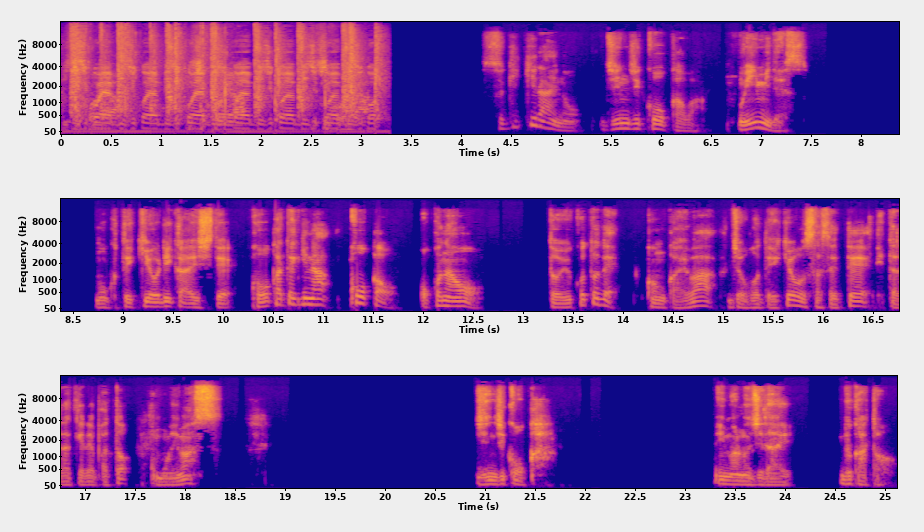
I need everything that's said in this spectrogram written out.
ビジコヤ、ビジコヤ、ビジコヤ、ビジコヤ、ビジコヤ、ビジコヤ、ビジコヤ。好き嫌いの人事効果は無意味です。目的を理解して効果的な効果を行おうということで、今回は情報提供をさせていただければと思います。人事効果。今の時代、部下と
